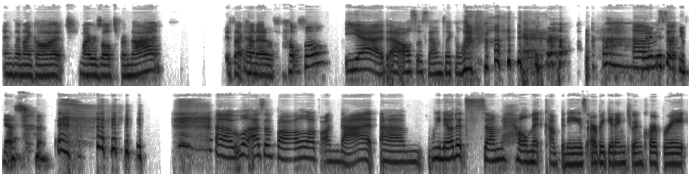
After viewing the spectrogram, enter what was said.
And then I got my results from that. Is that kind of helpful? Yeah, that also sounds like a lot of fun. um, when it was so, working, yes. Um, well, as a follow up on that, um, we know that some helmet companies are beginning to incorporate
